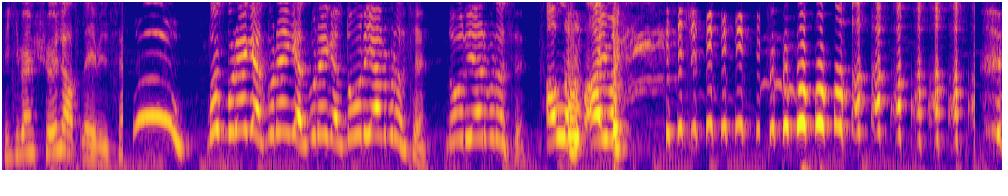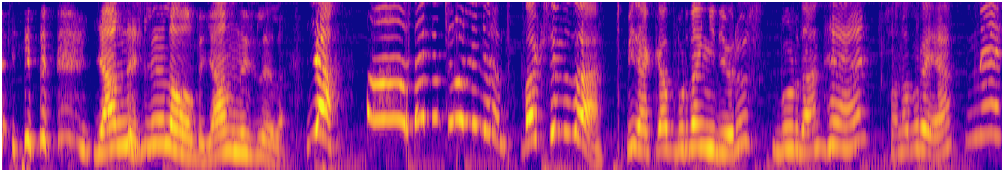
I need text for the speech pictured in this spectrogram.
Peki ben şöyle atlayabilsem. Uuu! Bak buraya gel, buraya gel, buraya gel. Doğru yer burası. Doğru yer burası. Allah'ım ayva. yanlışlığıyla oldu. Yanlışlığıyla. Ya Aa ben de trolleniyorum. Baksanıza. Bir dakika buradan gidiyoruz. Buradan he. Sonra buraya. Ne?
